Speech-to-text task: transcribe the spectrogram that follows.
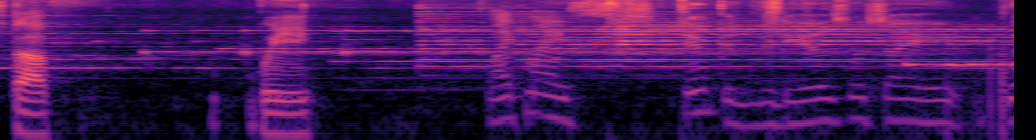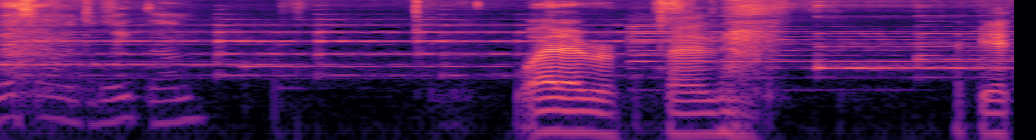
stuff, we Like my stupid videos, which I wish I would delete them. whatever, but a bit.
